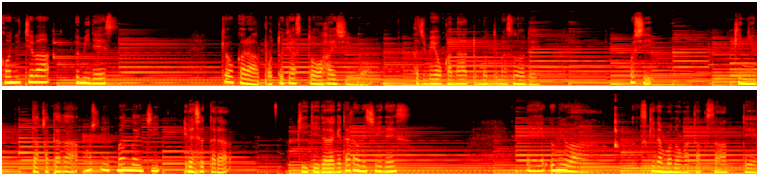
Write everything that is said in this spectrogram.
こんにちは、海です。今日からポッドキャスト配信を始めようかなと思ってますので、もし気に入った方が、もし万が一いらっしゃったら聞いていただけたら嬉しいです。えー海は好きなものがたくさんあって、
